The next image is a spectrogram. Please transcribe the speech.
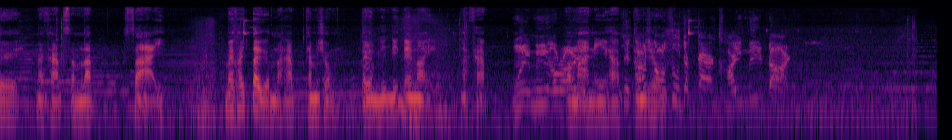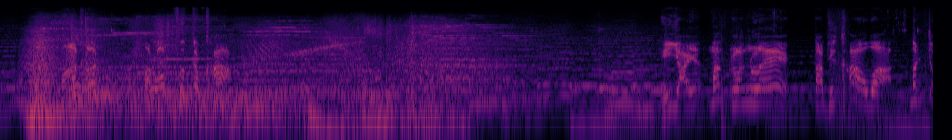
เลยนะครับสำหรับสายไม่ค่อยเติมนะครับท่านผู้ชมเติมนิดๆหน่อยๆนะครับ ไม่มีอะไรประมาณนี้ครับที่ท่านการผู้ชม ต่อสู้จะแก้ไขมิได้ มาเถิดมาลองฝึกกับข้า พี่ใหญ่มักลังเล ตามที่ข้าว่ามันจะ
